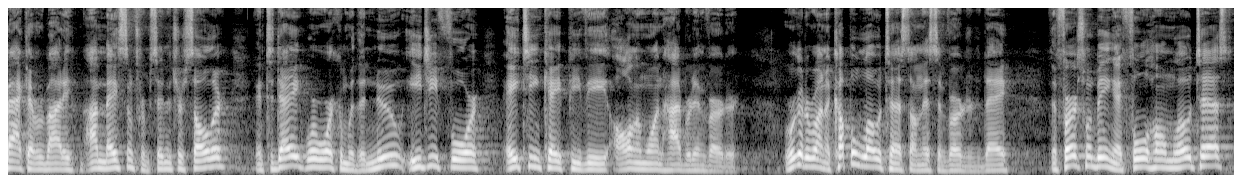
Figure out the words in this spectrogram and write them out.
back, everybody. I'm Mason from Signature Solar, and today we're working with the new EG4 18K PV all-in-one hybrid inverter. We're going to run a couple load tests on this inverter today. The first one being a full home load test,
